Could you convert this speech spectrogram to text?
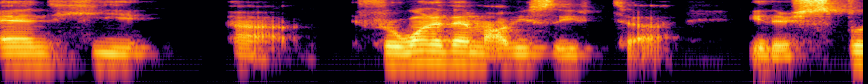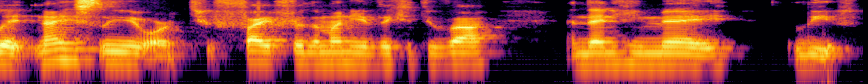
and he uh, for one of them obviously to either split nicely or to fight for the money of the ketubah, and then he may leave.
